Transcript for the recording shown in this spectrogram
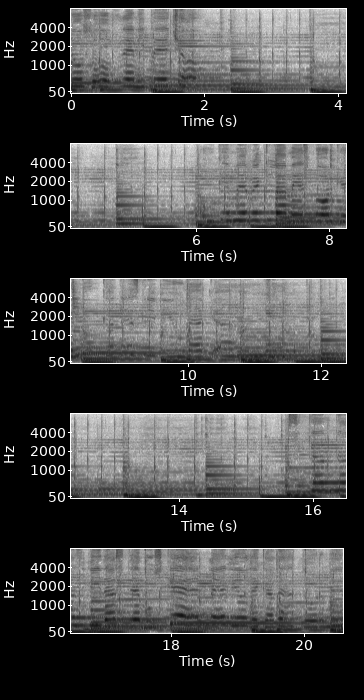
Luminoso de mi pecho. Aunque me reclames porque nunca te escribí una canción. Hace tantas vidas te busqué en medio de cada tormenta.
